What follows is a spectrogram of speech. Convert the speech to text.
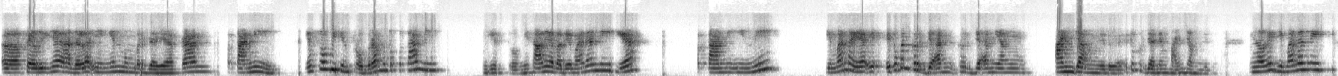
uh, value-nya adalah ingin memberdayakan petani. Ya so bikin program untuk petani. Gitu. Misalnya bagaimana nih ya? Petani ini gimana ya? Itu kan kerjaan kerjaan yang panjang gitu ya. Itu kerjaan yang panjang gitu. Misalnya gimana nih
